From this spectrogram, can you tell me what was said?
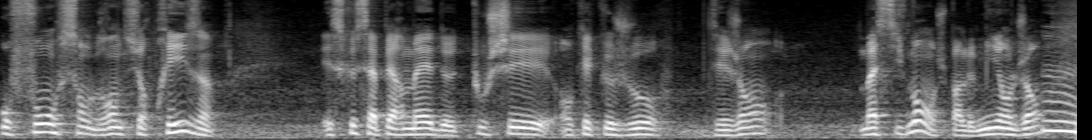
au fond sans grande surprise est-ce que ça permet de toucher en quelques jours des gens massivement, je parle de millions de gens, hmm.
